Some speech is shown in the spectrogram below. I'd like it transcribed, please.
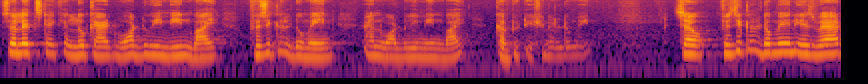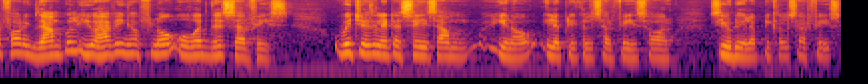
So, let us take a look at what do we mean by physical domain and what do we mean by computational domain. So, physical domain is where for example, you are having a flow over this surface which is let us say some you know elliptical surface or pseudo elliptical surface.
